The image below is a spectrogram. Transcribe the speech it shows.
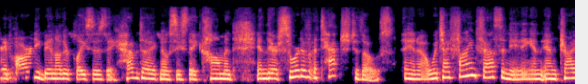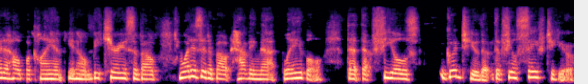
They've already been other places. They have diagnoses. They come and and they're sort of attached to those, you know, which I find fascinating and and try to help a client, you know, be curious about what is it about having that label that that feels good to you that, that feels safe to you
